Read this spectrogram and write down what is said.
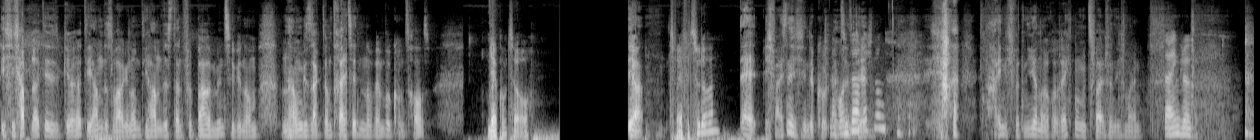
ich, ich habe Leute gehört, die haben das wahrgenommen, die haben das dann für bare Münze genommen und haben gesagt, am 13. November kommt's raus. Ja, kommt's ja auch. Ja, Zweifelst du daran? äh, ich weiß nicht, in der Kul Nach also unserer Rechnung? Ja, nein, ich würde nie an eure Rechnungen zweifeln, ich meine. Dein Glück.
